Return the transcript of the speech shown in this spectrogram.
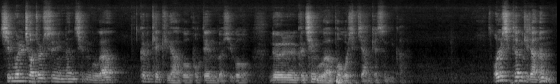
짐을 져줄 수 있는 친구가 그렇게 귀하고 복된 것이고 늘 그 친구가 보고 싶지 않겠습니까? 오늘 시편 기자는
